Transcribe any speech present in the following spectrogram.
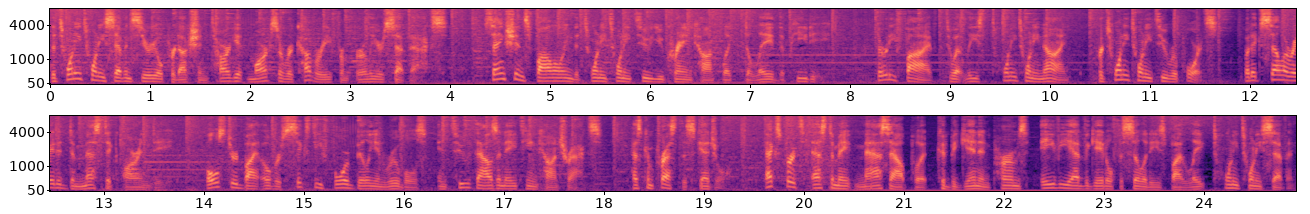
The 2027 serial production target marks a recovery from earlier setbacks. Sanctions following the 2022 Ukraine conflict delayed the PD-35 to at least 2029 for 2022 reports, but accelerated domestic R&D, bolstered by over 64 billion rubles in 2018 contracts, has compressed the schedule. Experts estimate mass output could begin in Perm's Aviadvigatel facilities by late 2027,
